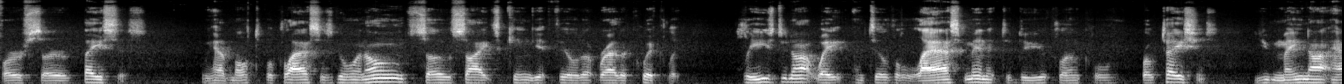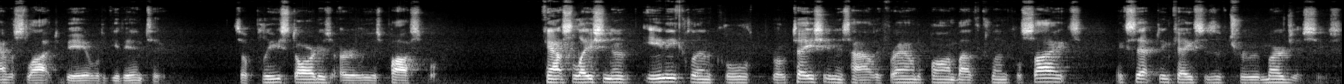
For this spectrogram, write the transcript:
first served basis. We have multiple classes going on, so sites can get filled up rather quickly. Please do not wait until the last minute to do your clinical rotations. You may not have a slot to be able to get into. So please start as early as possible. Cancellation of any clinical rotation is highly frowned upon by the clinical sites, except in cases of true emergencies.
